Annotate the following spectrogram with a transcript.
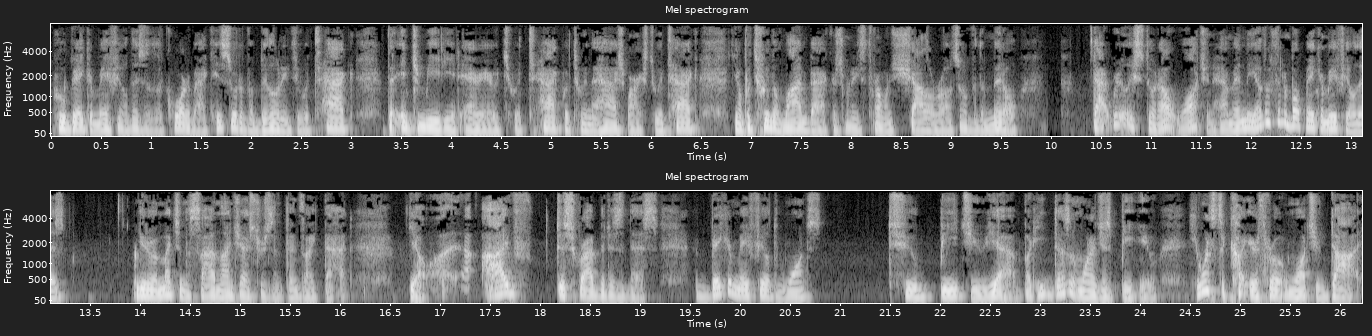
who Baker Mayfield is as a quarterback. His sort of ability to attack the intermediate area, to attack between the hash marks, to attack you know between the linebackers when he's throwing shallow routes over the middle that really stood out watching him. And the other thing about Baker Mayfield is, you know, I mentioned the sideline gestures and things like that. You know, I, I've described it as this: Baker Mayfield wants to beat you, yeah, but he doesn't want to just beat you. He wants to cut your throat and watch you die.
